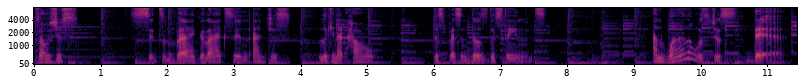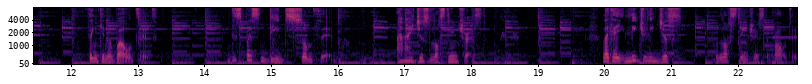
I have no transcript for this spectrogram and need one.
So I was just sitting back, relaxing, and just looking at how this person does these things. And while I was just there thinking about it, this person did something and I just lost interest. Like, I literally just lost interest about it.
